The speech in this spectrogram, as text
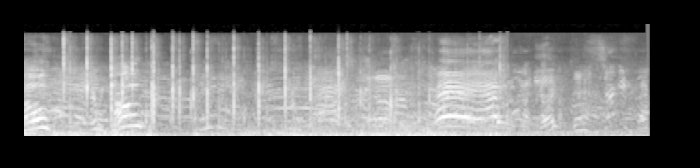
Oh there we go. There we go. circuit ball.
